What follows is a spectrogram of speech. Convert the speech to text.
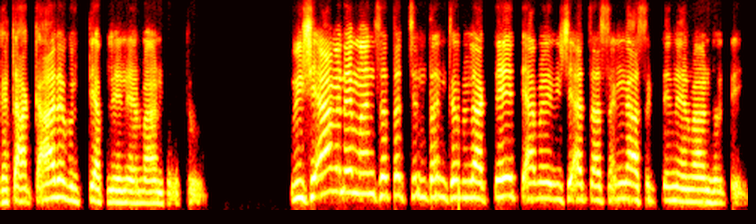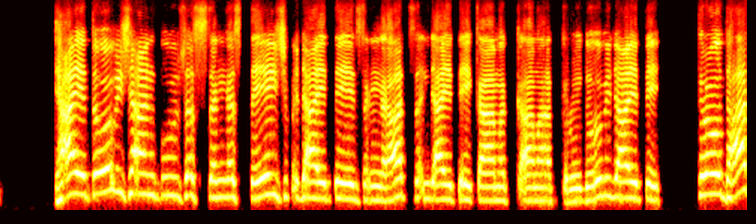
घटाकार वृत्ती आपली निर्माण होतो. विषयामध्ये मन सतत चिंतन करू लागते त्यामुळे विषयाचा संघ आसक्ती निर्माण होते. ध्यायतो विषान पुरुष संगस्तेश जायते संघात संजायते काम कामात क्रोधो विजायते. क्रोधात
